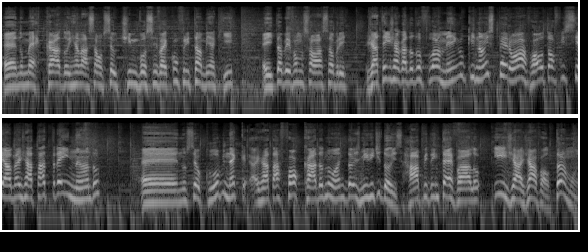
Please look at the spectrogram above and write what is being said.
é, no mercado em relação ao seu time. Você vai conferir também aqui. E também vamos falar sobre. Já tem jogador do Flamengo que não esperou a volta oficial, né? Já tá treinando é, no seu clube, né? Já tá focado no ano de 2022. Rápido intervalo e já já voltamos.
